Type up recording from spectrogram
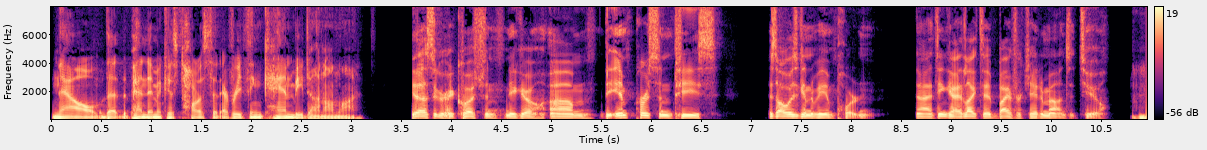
now that the pandemic has taught us that everything can be done online? Yeah, that's a great question, Nico. Um, the in person piece is always going to be important. And I think I'd like to bifurcate them out into 2 mm-hmm.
